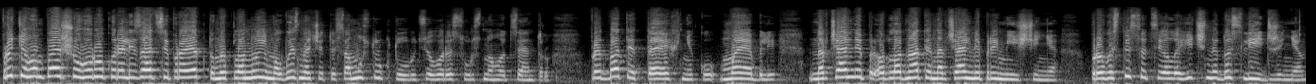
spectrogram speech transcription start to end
Протягом першого року реалізації проєкту ми плануємо визначити саму структуру цього ресурсного центру, придбати техніку, меблі, навчальне, обладнати навчальне приміщення, провести соціологічне дослідження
